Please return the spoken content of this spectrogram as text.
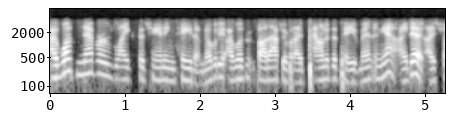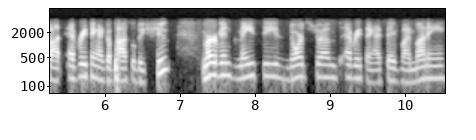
I was never like the Channing Tatum. Nobody, I wasn't sought after, but I pounded the pavement, and yeah, I did. I shot everything I could possibly shoot: Mervyn's, Macy's, Nordstrom's, everything. I saved my money.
